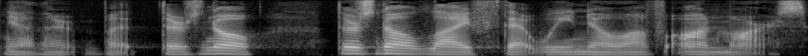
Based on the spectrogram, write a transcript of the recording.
Yeah, there, but there's no there's no life that we know of on Mars.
